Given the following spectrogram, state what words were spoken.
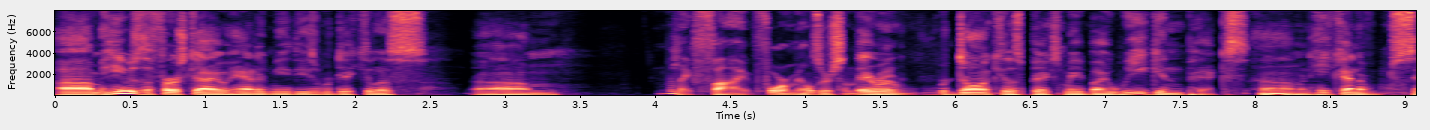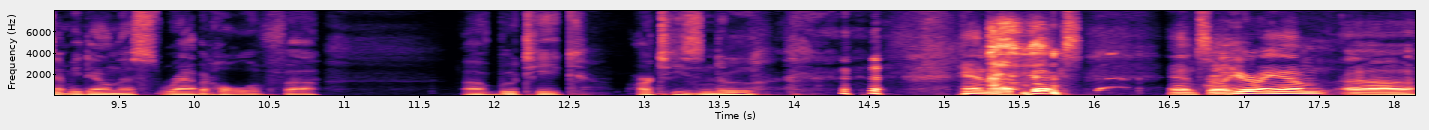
Um, he was the first guy who handed me these ridiculous. Um, It was like five, four mils or something. they right? were redonkulous picks made by Wegen Picks, um, Mm. and he kind of sent me down this rabbit hole of uh, of boutique artisanal handmade picks. And so here I am uh,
